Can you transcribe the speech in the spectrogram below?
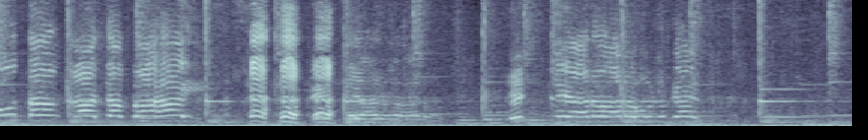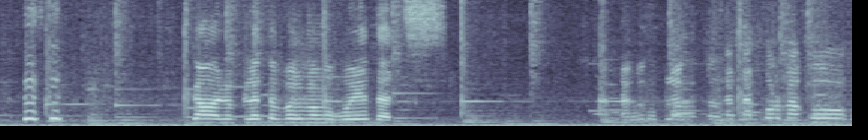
utang kada bahay! Birthday araw-araw hulugan! Ikaw, anong plataforma mo, Kuya Tats? Nataporma ko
